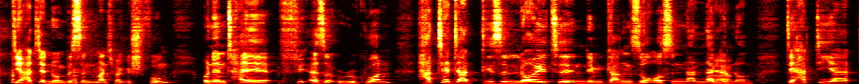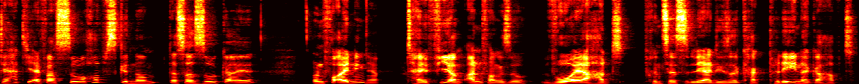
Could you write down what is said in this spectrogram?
der hat ja nur ein bisschen manchmal geschwungen. Und in Teil, vi- also Rook One, hat der da diese Leute in dem Gang so auseinandergenommen. Der hat die ja, der hat die einfach so hops genommen. Das war so geil. Und vor allen Dingen, Ja. Teil 4 am Anfang so, wo er hat Prinzessin Leia diese Kackpläne gehabt.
